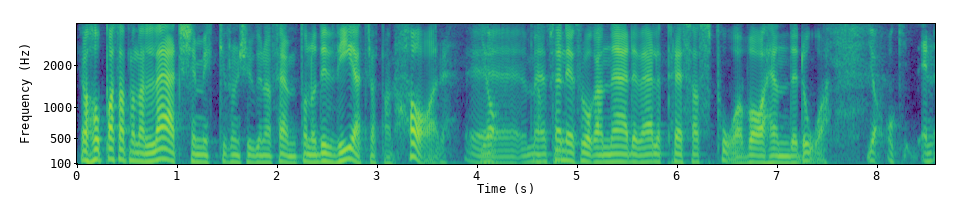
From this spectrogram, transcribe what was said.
jag hoppas att man har lärt sig mycket från 2015 och det vet vi att man har. Eh, ja, Men absolut. sen är frågan när det väl pressas på, vad händer då? Ja, och en,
